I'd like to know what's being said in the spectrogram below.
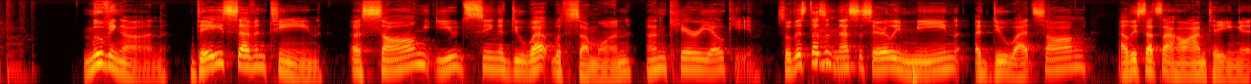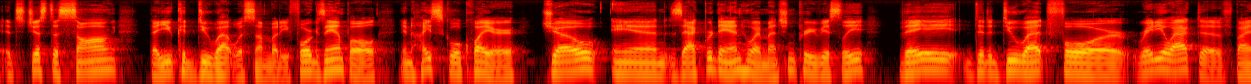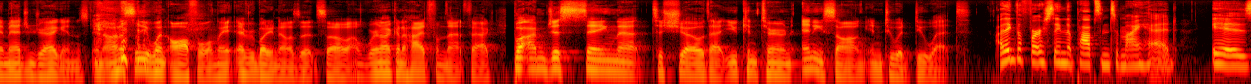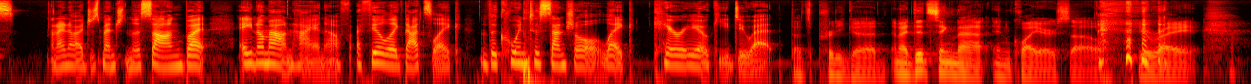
Moving on. Day 17. a song you'd sing a duet with someone on karaoke. So this doesn't mm-hmm. necessarily mean a duet song. At least that's not how I'm taking it. It's just a song that you could duet with somebody. For example, in high school choir, Joe and Zach Burdan, who I mentioned previously, they did a duet for Radioactive by Imagine Dragons. And honestly, it went awful, and they, everybody knows it. So um, we're not going to hide from that fact. But I'm just saying that to show that you can turn any song into a duet. I think the first thing that pops into my head is, and I know I just mentioned this song, but Ain't No Mountain High Enough. I feel like that's like the quintessential like karaoke duet. That's pretty good. And I did sing that in choir, so you're right.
